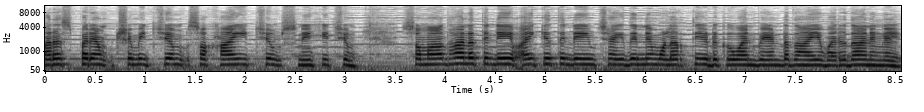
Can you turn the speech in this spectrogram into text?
പരസ്പരം ക്ഷമിച്ചും സഹായിച്ചും സ്നേഹിച്ചും സമാധാനത്തിന്റെയും ഐക്യത്തിന്റെയും ചൈതന്യം വളർത്തിയെടുക്കുവാൻ വേണ്ടതായ വരദാനങ്ങൾ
